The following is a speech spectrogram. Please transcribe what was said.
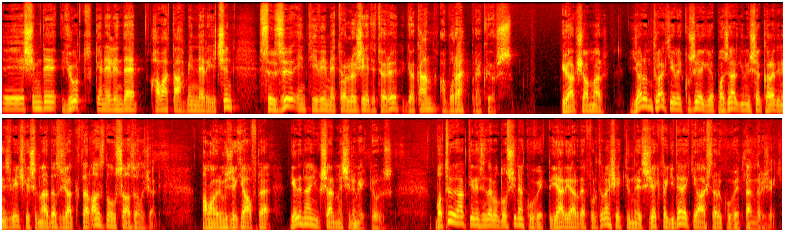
Ee, şimdi yurt genelinde hava tahminleri için sözü NTV Meteoroloji Editörü Gökhan Abur'a bırakıyoruz. İyi akşamlar. Yarın Trakya ve Kuzey Ege, pazar günü ise Karadeniz ve iç kesimlerde sıcaklıklar az da olsa azalacak. Ama önümüzdeki hafta yeniden yükselmesini bekliyoruz. Batı ve Akdeniz'de lodos yine kuvvetli. Yer yerde fırtına şeklinde esecek ve giderek yağışları kuvvetlendirecek.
